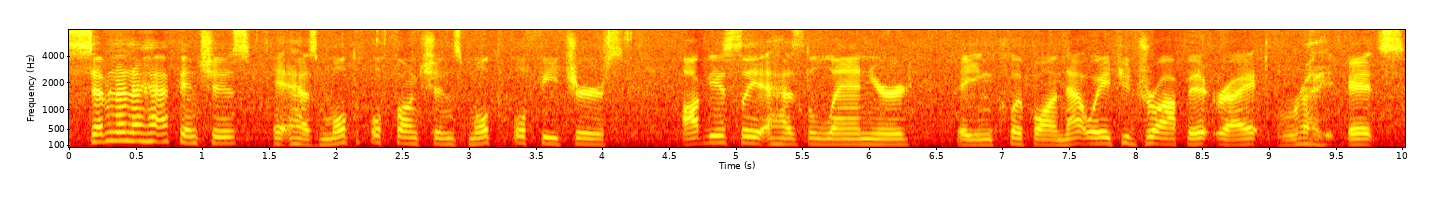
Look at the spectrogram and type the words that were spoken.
seven and a half inches. It has multiple functions, multiple features. Obviously it has the lanyard that you can clip on. That way if you drop it, right, Right. it's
